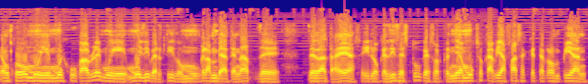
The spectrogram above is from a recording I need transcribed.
Era un juego muy muy jugable, muy muy divertido, un gran beaten up de, de Data Eas. Y lo que dices tú, que sorprendía mucho que había fases que te rompían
